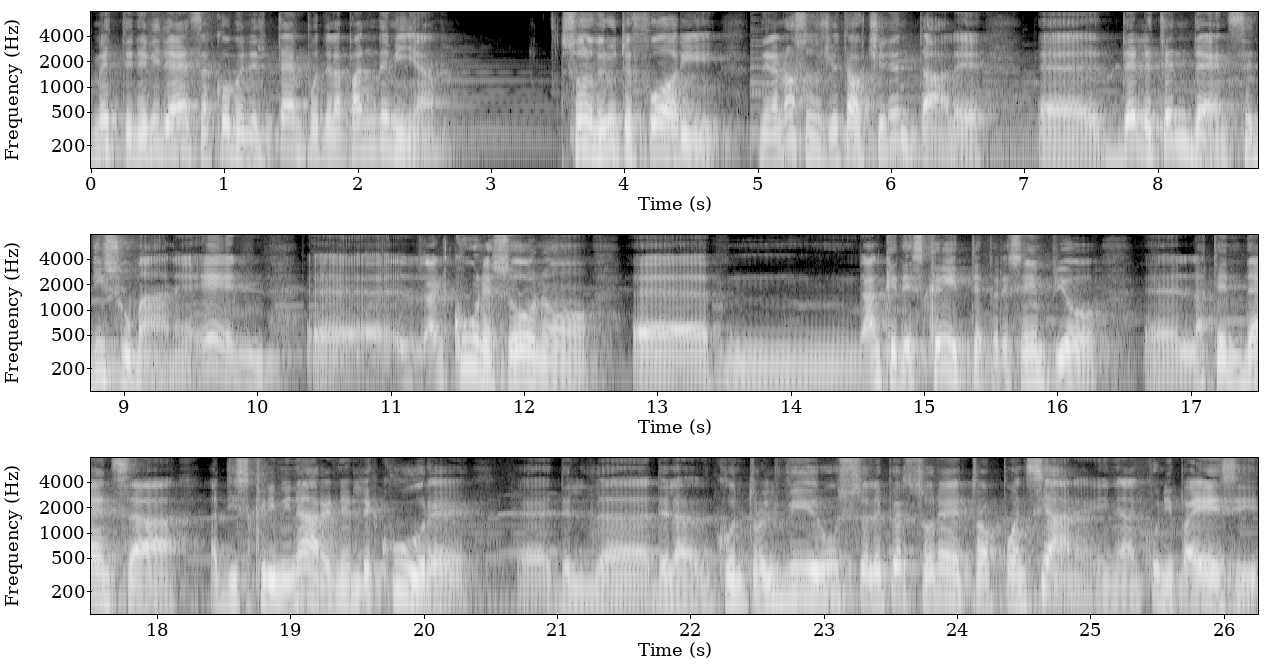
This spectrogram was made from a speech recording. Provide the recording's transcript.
mette in evidenza come nel tempo della pandemia sono venute fuori nella nostra società occidentale eh, delle tendenze disumane e eh, alcune sono eh, anche descritte, per esempio la tendenza a discriminare nelle cure eh, del- della- contro il virus le persone troppo anziane. In alcuni paesi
